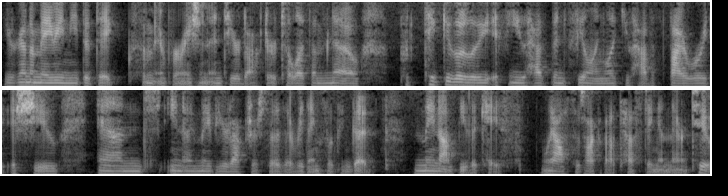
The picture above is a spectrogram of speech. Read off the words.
you're going to maybe need to take some information into your doctor to let them know, particularly if you have been feeling like you have a thyroid issue and, you know, maybe your doctor says everything's looking good. May not be the case. We also talk about testing in there too.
